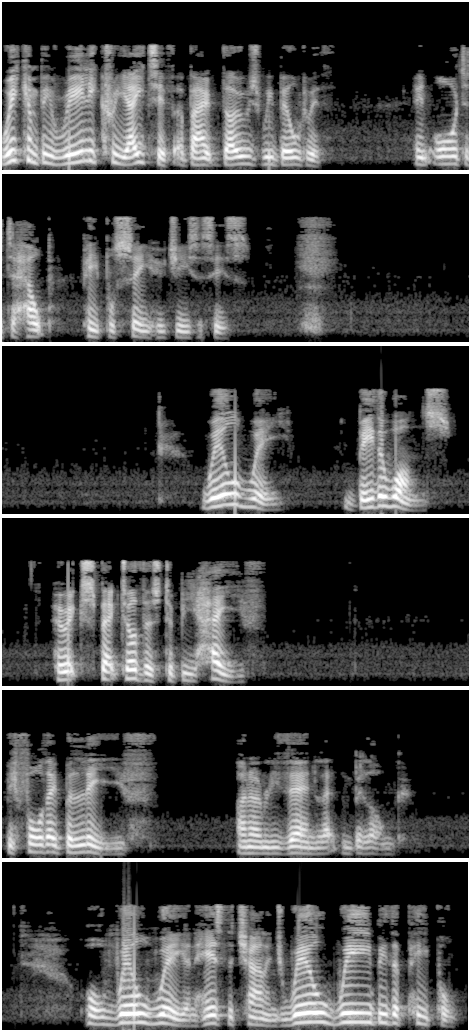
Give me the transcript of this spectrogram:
We can be really creative about those we build with in order to help people see who Jesus is. Will we be the ones who expect others to behave before they believe and only then let them belong? Or will we, and here's the challenge, will we be the people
